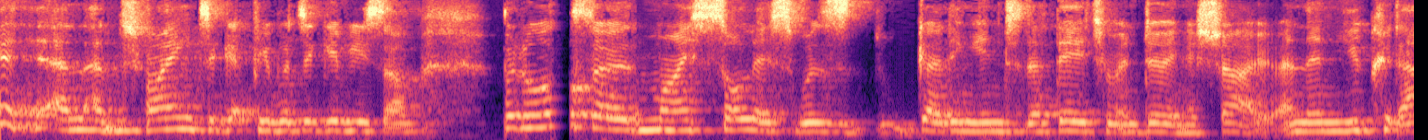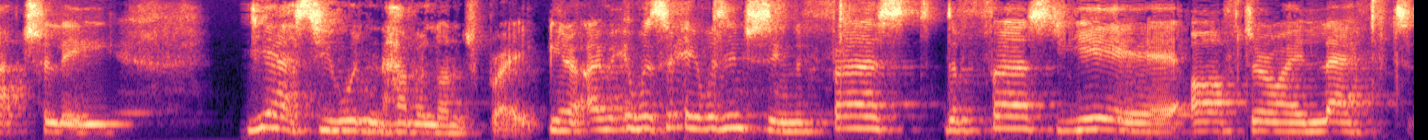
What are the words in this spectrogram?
and, and trying to get people to give you some. But also my solace was getting into the theatre and doing a show. And then you could actually yes you wouldn't have a lunch break. You know I mean, it was it was interesting. The first the first year after i left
